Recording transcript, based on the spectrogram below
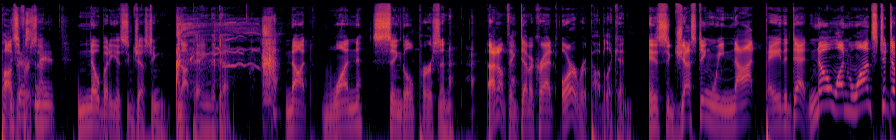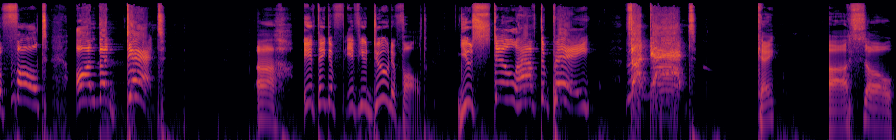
Pause It's it for a second. Nobody is suggesting not paying the debt. not one single person. I don't think Democrat or Republican is suggesting we not pay the debt. No one wants to default on the debt. Uh, if they def- if you do default, you still have to pay the debt. Okay? Uh, so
